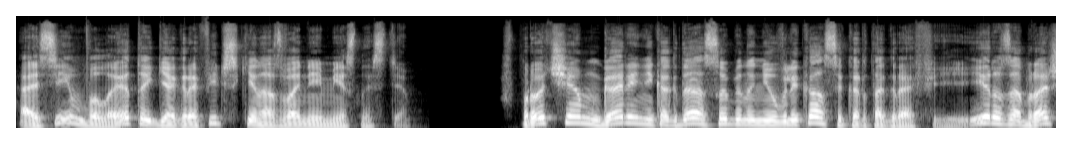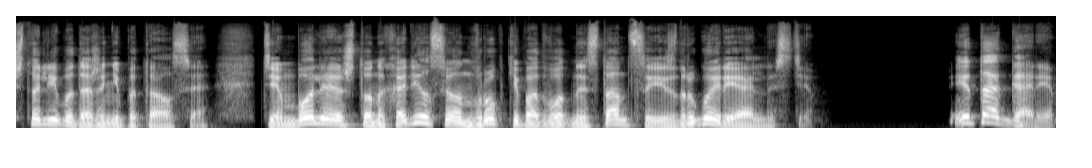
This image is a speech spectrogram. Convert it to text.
а символы — это географические названия местности. Впрочем, Гарри никогда особенно не увлекался картографией и разобрать что-либо даже не пытался, тем более, что находился он в рубке подводной станции из другой реальности. «Итак, Гарри»,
